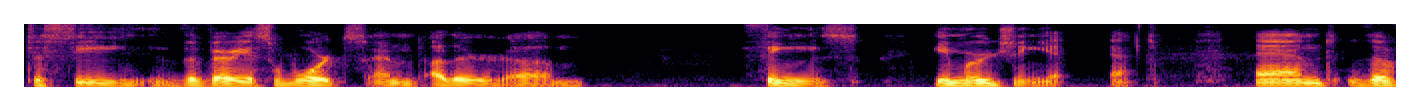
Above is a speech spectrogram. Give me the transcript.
to see the various warts and other um, things emerging yet. And the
